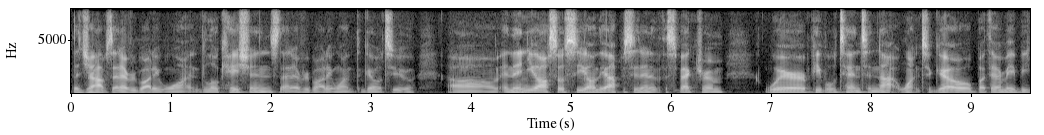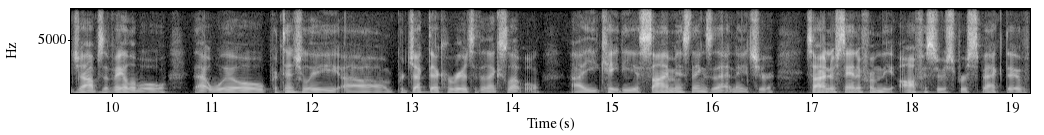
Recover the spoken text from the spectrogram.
the jobs that everybody want, the locations that everybody want to go to, um, and then you also see on the opposite end of the spectrum where people tend to not want to go, but there may be jobs available that will potentially um, project their career to the next level, i.e., KD assignments, things of that nature. So I understand it from the officer's perspective,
